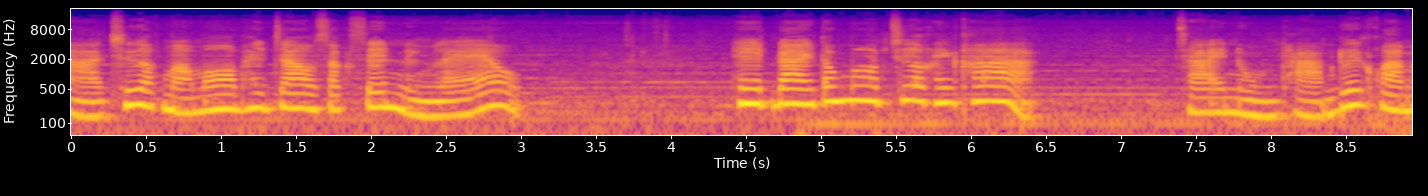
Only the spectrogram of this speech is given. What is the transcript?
หาเชือกมามอบให้เจ้าสักเส้นหนึ่งแล้ว เหตุใดต้องมอบเชือกให้ข้า ชายหนุ่มถามด้วยความ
